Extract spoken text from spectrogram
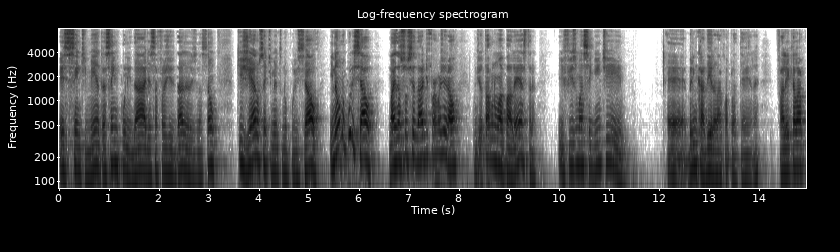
esse sentimento, essa impunidade, essa fragilidade da legislação que gera um sentimento no policial, e não no policial, mas na sociedade de forma geral. Um dia eu estava numa palestra e fiz uma seguinte é, brincadeira lá com a plateia, né? Falei aquela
